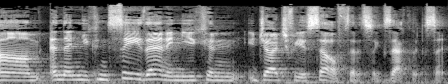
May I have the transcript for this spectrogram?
Um, and then you can see then and you can judge for yourself that it's exactly the same.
